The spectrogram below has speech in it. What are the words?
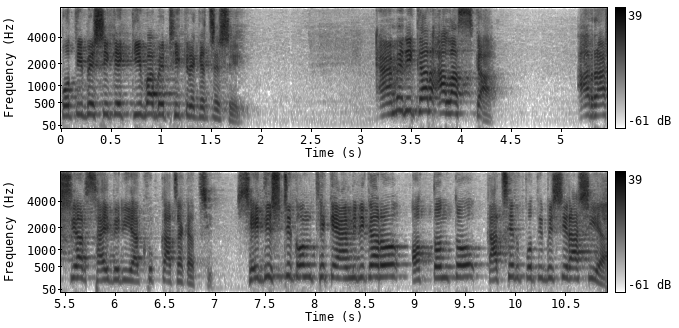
প্রতিবেশীকে কীভাবে ঠিক রেখেছে সে। আমেরিকার আলাস্কা আর রাশিয়ার সাইবেরিয়া খুব কাছাকাছি। সেই দৃষ্টিকোণ থেকে আমেরিকারও অত্যন্ত কাছের প্রতিবেশী রাশিয়া।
